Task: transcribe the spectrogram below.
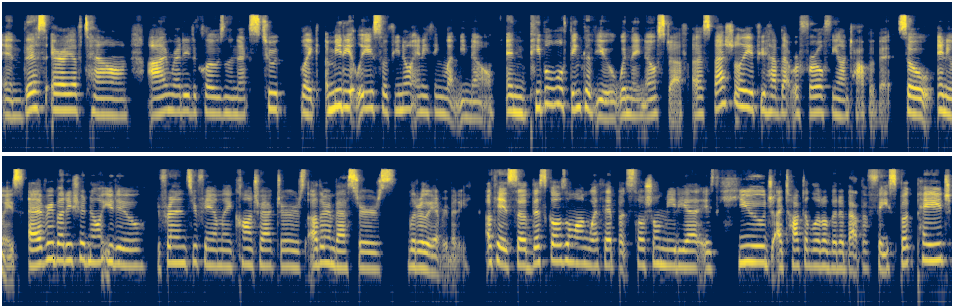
in this area of town. I'm ready to close in the next two, like immediately. So if you know anything, let me know. And people will think of you when they know stuff, especially if you have that referral fee on top of it. So, anyways, everybody should know what you do your friends, your family, contractors, other investors, literally everybody. Okay, so this goes along with it, but social media is huge. I talked a little bit about the Facebook page,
